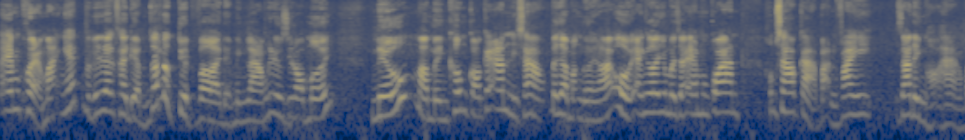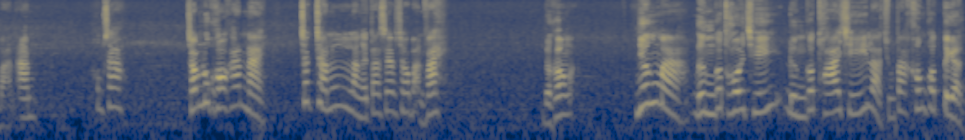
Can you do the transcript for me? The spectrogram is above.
Em khỏe mạnh hết và bây giờ thời điểm rất là tuyệt vời để mình làm cái điều gì đó mới. Nếu mà mình không có cái ăn thì sao? Bây giờ mọi người nói ôi anh ơi nhưng bây giờ em không có ăn. Không sao cả bạn vay gia đình họ hàng bạn ăn không sao trong lúc khó khăn này chắc chắn là người ta sẽ cho bạn vay được không ạ nhưng mà đừng có thối chí đừng có thoái chí là chúng ta không có tiền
